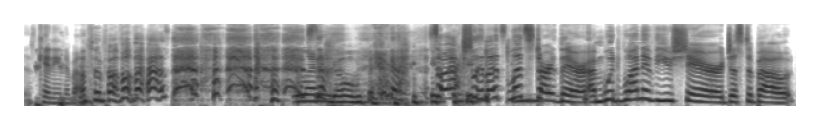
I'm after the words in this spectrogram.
kidding about the bubble baths? Let so, go yeah. So actually, let's let's start there. Um, would one of you share just about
